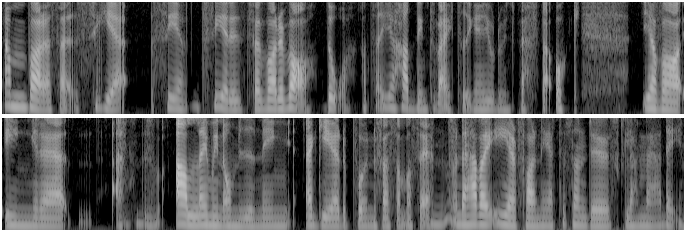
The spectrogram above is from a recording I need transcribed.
ja, bara så här, se, se, se det för vad det var då. Att här, jag hade inte verktygen, jag gjorde mitt bästa och jag var yngre, äh, liksom alla i min omgivning agerade på ungefär samma sätt. Mm, och det här var erfarenheter som du skulle ha med dig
